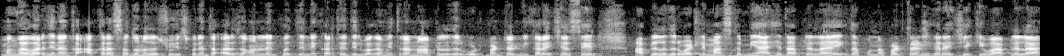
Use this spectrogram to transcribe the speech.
मंगळवार दिनांक अकरा सहा दोन हजार चोवीसपर्यंत अर्ज ऑनलाईन पद्धतीने करता येतील. बघा मित्रांनो आपल्याला जर गुढपडताळणी करायची असेल आपल्याला जर वाटले मार्क्स कमी आहेत आपल्याला एकदा पुन्हा पडताळणी करायची आहे किंवा आपल्याला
